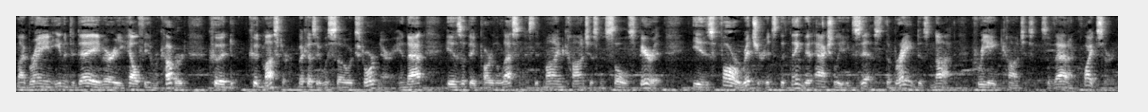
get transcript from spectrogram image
my brain, even today, very healthy and recovered, could could muster because it was so extraordinary. And that is a big part of the lesson: is that mind, consciousness, soul, spirit is far richer. It's the thing that actually exists. The brain does not create consciousness. Of that, I'm quite certain.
